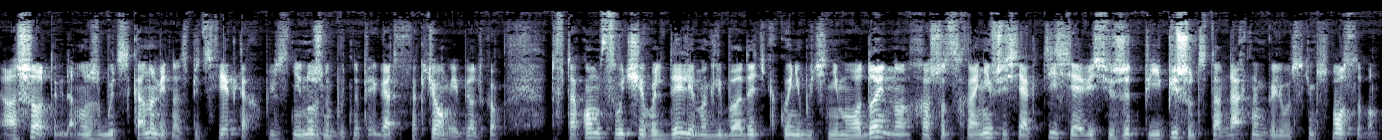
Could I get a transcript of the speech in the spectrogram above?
а что тогда, может быть, сэкономить на спецэффектах, плюс не нужно будет напрягаться с актером и бедром, то в таком случае Вальдели могли бы отдать какой-нибудь немолодой, но хорошо сохранившийся актисе, а весь сюжет перепишут стандартным голливудским способом,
